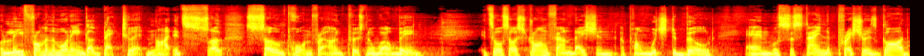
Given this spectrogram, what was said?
or leave from in the morning and go back to at night. It's so, so important for our own personal well being. It's also a strong foundation upon which to build and will sustain the pressure as God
